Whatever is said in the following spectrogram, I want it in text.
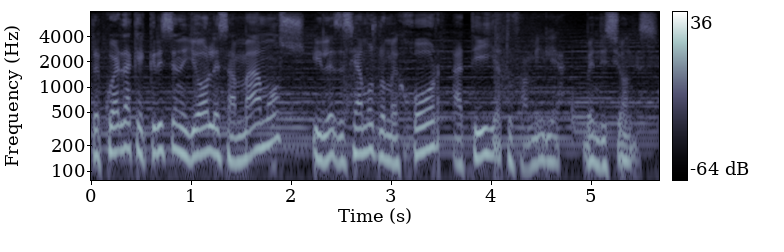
Recuerda que Cristian y yo les amamos y les deseamos lo mejor a ti y a tu familia. Bendiciones.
